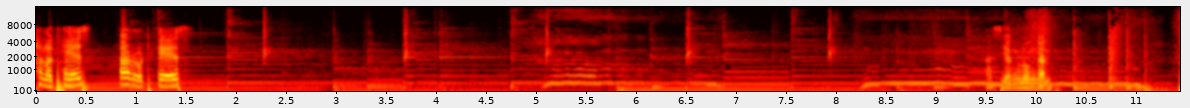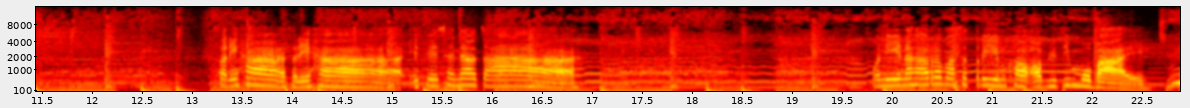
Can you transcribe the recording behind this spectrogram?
ฮัลโหลเทสฮัลโหลเทสเสียงลงกัน สวัสดีค่ะ สวัสดีค่ะ s p s Channel จ้า วันนี้นะคะเรามาสตรีม Call of Duty Mobile อื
